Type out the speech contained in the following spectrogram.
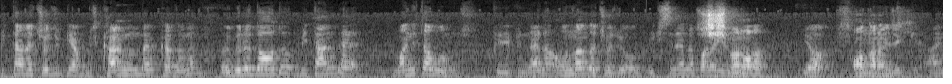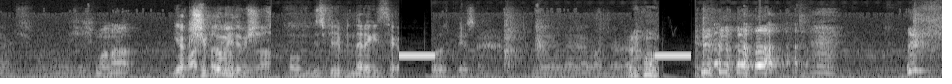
bir tane çocuk yapmış karnında kadının. Öbürü doğdu, bir tane de manita bulmuş Filipinler'den. Ondan da çocuğu oldu. İkisine de para Şişman gönder- olan. Yok. şişman Ondan olan önceki. iki. Aynen şişman önceki. Şişmana Yakışıklı başka mıydı bir bir şey? Oğlum biz Filipinlere gitsek a**oruz piyasayı. Ne- Neler var neler var.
